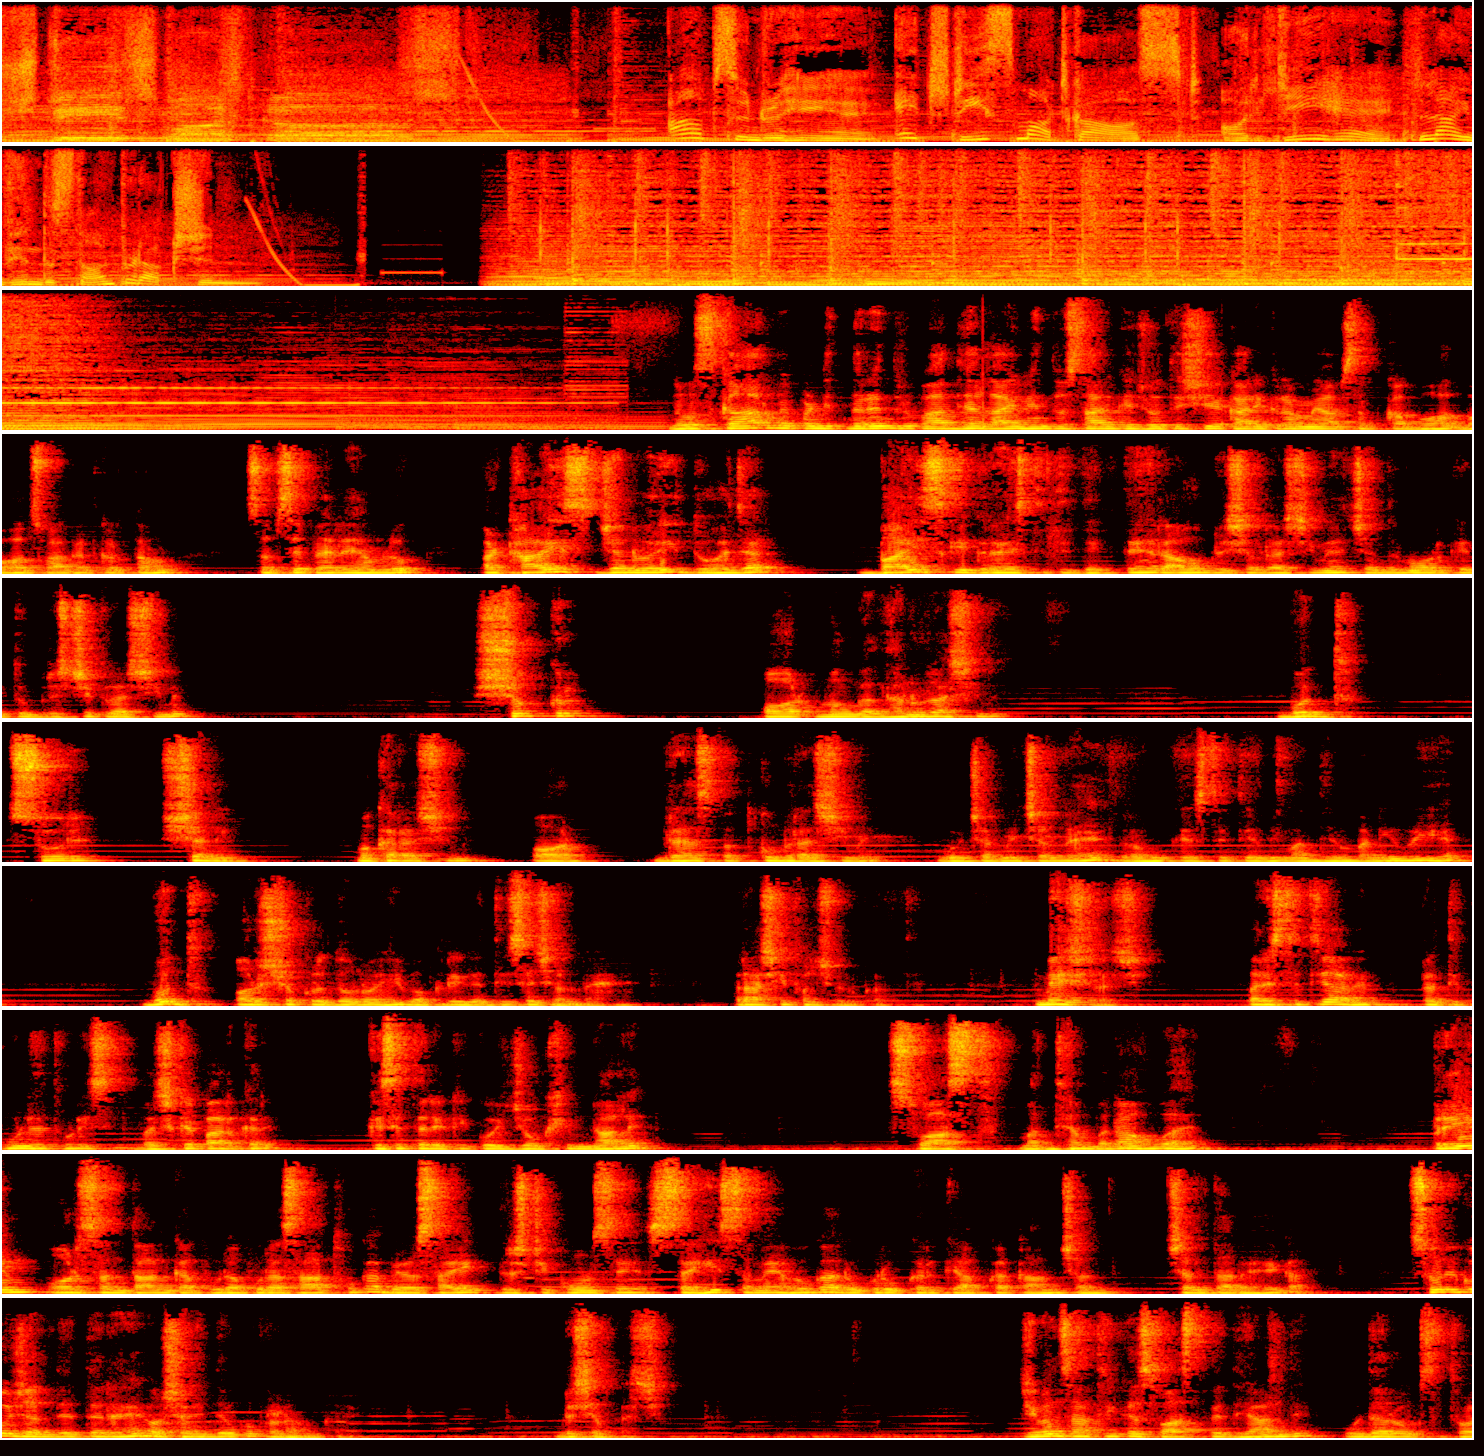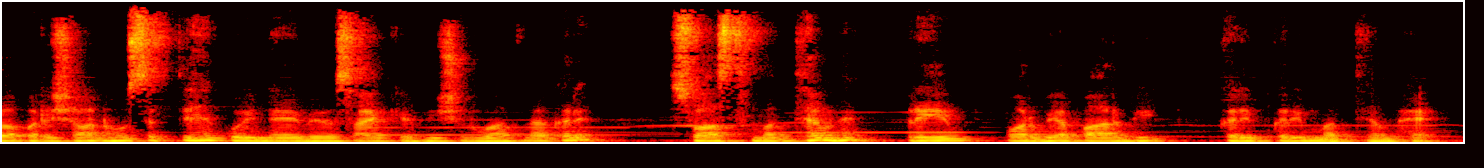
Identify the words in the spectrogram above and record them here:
HD Smartcast. आप सुन रहे हैं एच डी स्मार्ट कास्ट और ये है लाइव हिंदुस्तान प्रोडक्शन नमस्कार मैं पंडित नरेंद्र उपाध्याय लाइव हिंदुस्तान के ज्योतिषीय कार्यक्रम में आप सबका बहुत बहुत स्वागत करता हूँ सबसे पहले हम लोग 28 जनवरी 2022 की ग्रह स्थिति देखते हैं, राहु वृषभ राशि में, चंद्रमा और केतु वृश्चिक राशि में, शुक्र और मंगल धनु राशि में, बुध, सूर्य, शनि मकर राशि में और बृहस्पति कुंभ राशि में गोचर में चल रहे हैं। ग्रहों की स्थिति अभी मध्यम बनी हुई है। बुध और शुक्र दोनों ही वक्री गति से चल रहे हैं। राशिफल शुरू करते हैं। मेष राशि, परिस्थितियाँ अभी प्रतिकूल है थोड़ी सी, बच के पार करें। किसी तरह की कोई जोखिम ना ले। स्वास्थ्य मध्यम बना हुआ है। प्रेम और संतान का पूरा पूरा साथ होगा। व्यवसायिक दृष्टिकोण से सही समय होगा। रुक रुक करके आपका काम चल, चलता रहेगा। सूर्य को जल देते रहे और शनिदेव को प्रणाम करें। वृषभ राशि। जीवन साथी के स्वास्थ्य पर ध्यान दें। उदर रोग से थोड़ा परेशान हो सकते हैं। कोई नए व्यवसाय की अभी शुरुआत ना करें। स्वास्थ्य मध्यम है। प्रेम और व्यापार भी करीब करीब मध्यम है।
